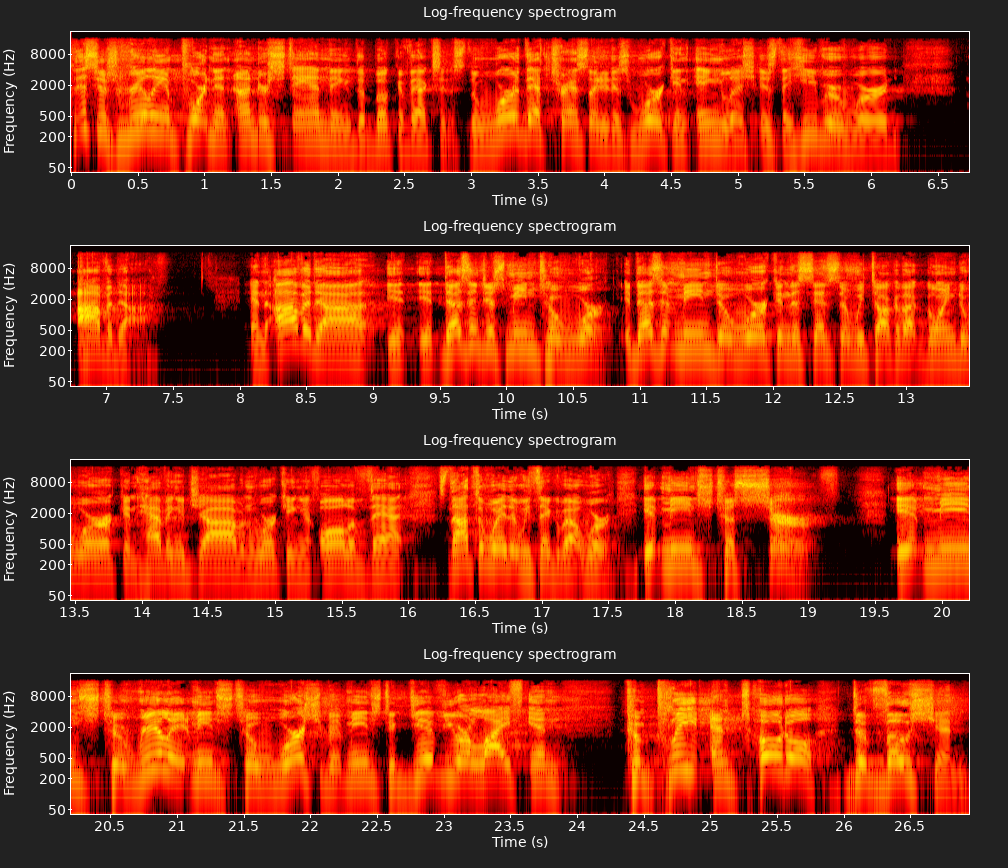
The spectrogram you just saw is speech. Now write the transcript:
this is really important in understanding the book of Exodus. The word that's translated as work in English is the Hebrew word avodah. And avodah, it, it doesn't just mean to work. It doesn't mean to work in the sense that we talk about going to work and having a job and working and all of that. It's not the way that we think about work. It means to serve. It means to really, it means to worship. It means to give your life in complete and total devotion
